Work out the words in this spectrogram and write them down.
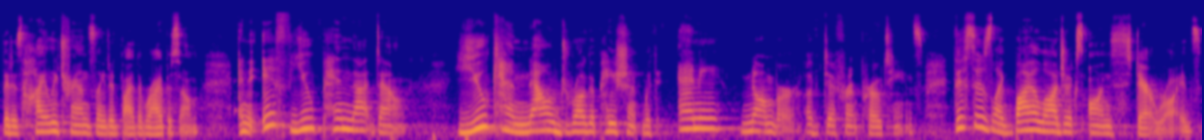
that is highly translated by the ribosome. And if you pin that down, you can now drug a patient with any number of different proteins. This is like biologics on steroids.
